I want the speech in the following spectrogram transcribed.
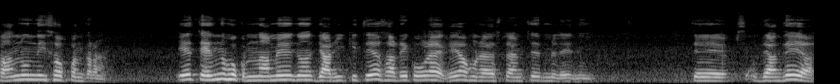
ਸਨ 1915 ਇਹ ਤਿੰਨ ਹੁਕਮਨਾਮੇ ਜੋ ਜਾਰੀ ਕੀਤੇ ਆ ਸਾਡੇ ਕੋਲ ਹੈਗੇ ਆ ਹੁਣ ਇਸ ਟਾਈਮ ਤੇ ਮਿਲੇ ਨਹੀਂ। ਤੇ ਲਿਆਂਦੇ ਆ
